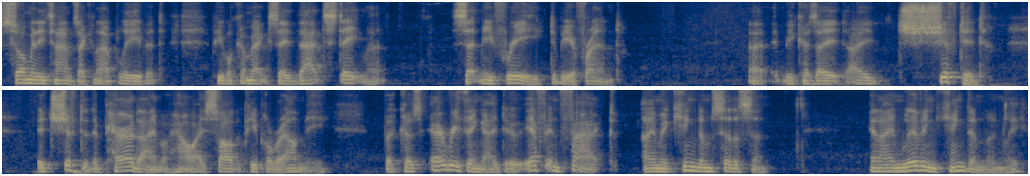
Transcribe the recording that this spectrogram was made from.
so many times I cannot believe it. People come back and say that statement set me free to be a friend uh, because I, I shifted. It shifted the paradigm of how I saw the people around me because everything I do, if in fact I'm a kingdom citizen and I'm living kingdomly,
